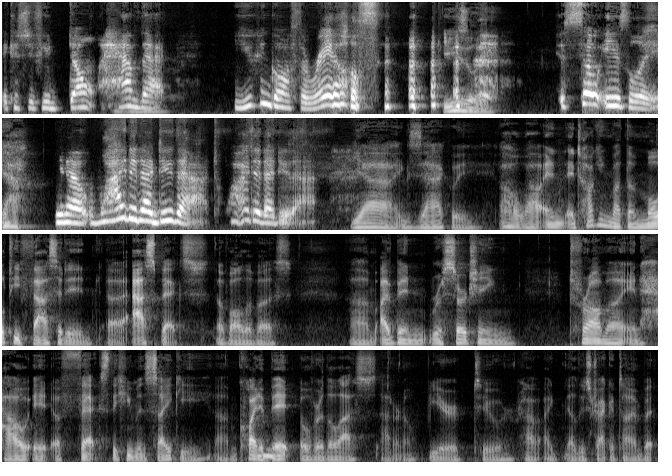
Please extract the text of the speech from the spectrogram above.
because if you don't have that you can go off the rails. Easily. So easily. Yeah. You know why did i do that? Why did i do that? Yeah exactly. Oh wow. And, and talking about the multifaceted uh, aspects of all of us um, i've been researching trauma and how it affects the human psyche um, quite a mm-hmm. bit over the last i don't know year or two or how I, I lose track of time but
